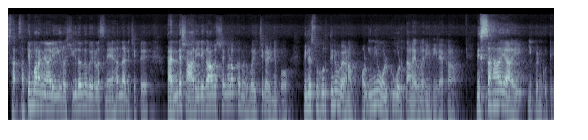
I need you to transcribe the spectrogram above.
സത്യം പറഞ്ഞാൽ ഈ റഷീദ് എന്ന പേരുള്ള സ്നേഹം നടിച്ചിട്ട് തന്റെ ശാരീരികാവശ്യങ്ങളൊക്കെ നിർവഹിച്ചു കഴിഞ്ഞപ്പോൾ പിന്നെ സുഹൃത്തിനും വേണം. അവൾ ഇനിയും ഓൾക്കും കൊടുത്താളെ എന്നുള്ള രീതിയിലേക്കാണ്. നിസ്സഹായായി ഈ പെൺകുട്ടി.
